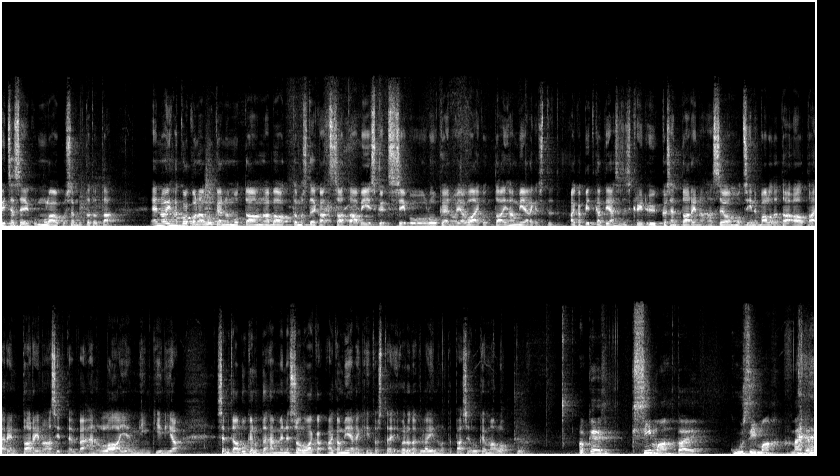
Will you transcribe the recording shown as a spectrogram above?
Itse asiassa ei kun mun laukussa, mutta tota, en ole ihan kokonaan lukenut, mutta on about tommoset ekat 150 sivua lukenut ja vaikuttaa ihan mielenkiintoisesti. Aika pitkälti Assassin's Creed 1 tarinahan se on, mutta siinä valotetaan Altairin tarinaa sitten vähän laajemminkin ja se mitä on lukenut tähän mennessä on ollut aika, aika mielenkiintoista odotan kyllä innolla, että pääsee lukemaan loppuun. Okei, okay, Xima tai Kusima. Mä en tiedä.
